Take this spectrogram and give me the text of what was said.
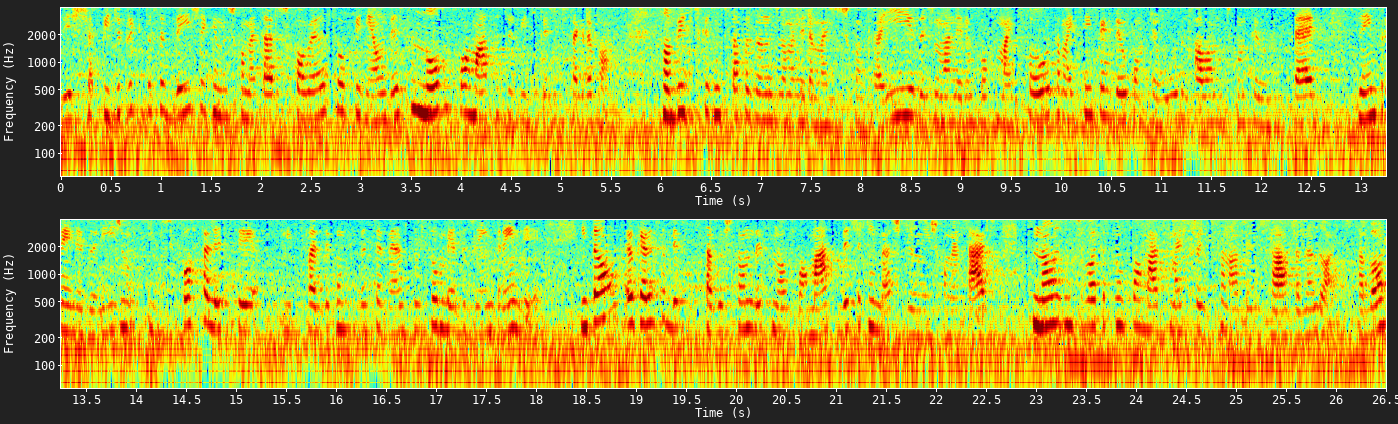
deixa, pedir para que você deixe aqui nos comentários qual é a sua opinião desse novo formato de vídeo que a gente está gravando. São vídeos que a gente está fazendo de uma maneira mais descontraída, de maneira um pouco mais solta, mas sem perder o conteúdo, falando de conteúdo sério, de empreendedorismo e de fortalecer e fazer com que você vença o seu medo de empreender. Então, eu quero saber se você está gostando desse novo formato, deixa aqui embaixo para mim nos comentários, senão a gente volta para um formato mais tradicional que a gente estava fazendo antes, tá bom?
